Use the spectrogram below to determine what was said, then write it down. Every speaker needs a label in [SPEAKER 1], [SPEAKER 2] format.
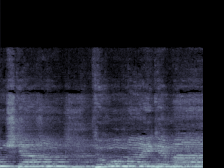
[SPEAKER 1] nu știam, tu m-ai chemat.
